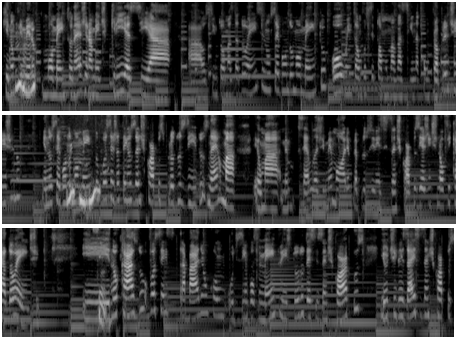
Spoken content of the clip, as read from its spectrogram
que no uhum. primeiro momento, né, geralmente cria-se a, a, os sintomas da doença, e no segundo momento, ou então você toma uma vacina com o próprio antígeno, e no segundo uhum. momento você já tem os anticorpos produzidos, né, uma, uma células de memória para produzirem esses anticorpos e a gente não ficar doente. E Sim. no caso, vocês trabalham com o desenvolvimento e estudo desses anticorpos e utilizar esses anticorpos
